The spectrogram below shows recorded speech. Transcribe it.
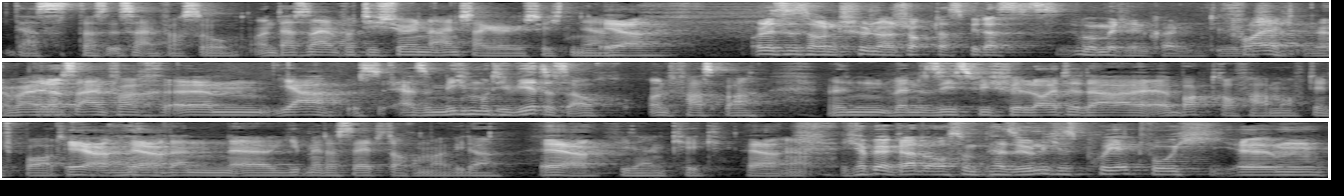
das, das ist einfach so. Und das sind einfach die schönen Einsteigergeschichten, ja. Ja. Und es ist auch ein schöner Job, dass wir das übermitteln können. Voll, ne? weil ja. das einfach, ähm, ja, es, also mich motiviert es auch unfassbar, wenn, wenn du siehst, wie viele Leute da äh, Bock drauf haben auf den Sport. Ja, also ja. Dann äh, gibt mir das selbst auch immer wieder, ja. wieder einen Kick. Ja. ja. Ich habe ja gerade auch so ein persönliches Projekt, wo ich ähm,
